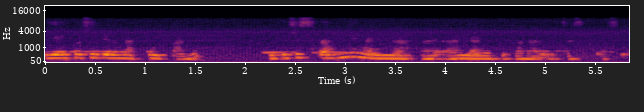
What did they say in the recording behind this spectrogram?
Y entonces viene una culpa, ¿no? Entonces también hay, una, hay algo que pagar en esa situación.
